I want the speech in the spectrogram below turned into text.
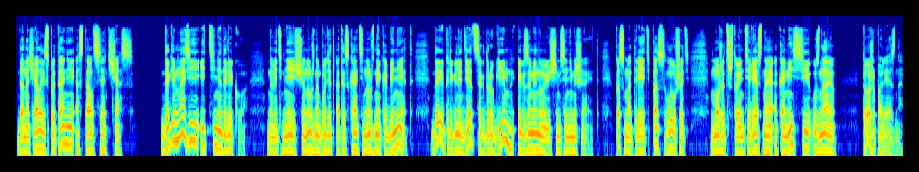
До начала испытаний остался час. До гимназии идти недалеко. Но ведь мне еще нужно будет отыскать нужный кабинет, да и приглядеться к другим экзаменующимся не мешает. Посмотреть, послушать, может, что интересное о комиссии узнаю, тоже полезно.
